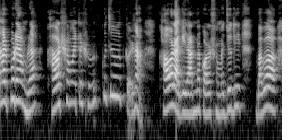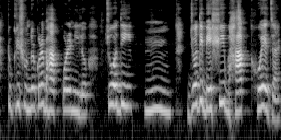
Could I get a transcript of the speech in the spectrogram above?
তারপরে আমরা খাওয়ার সময়টা শুরু কুচুত করে, না, খাওয়ার আগে রান্না করার সময় যদি বাবা টুকলি সুন্দর করে ভাগ করে নিল, যদি যদি বেশি ভাগ হয়ে যায়,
